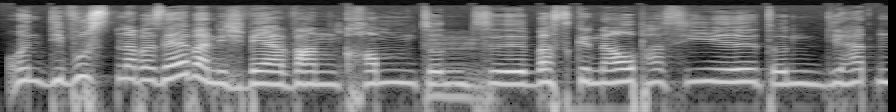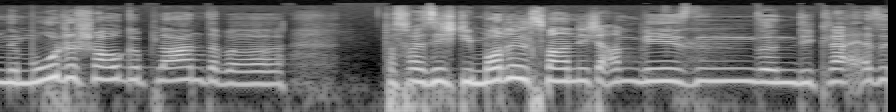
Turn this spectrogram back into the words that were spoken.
Und die wussten aber selber nicht, wer wann kommt und mhm. äh, was genau passiert. Und die hatten eine Modeschau geplant, aber was weiß ich, die Models waren nicht anwesend und die Kle also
